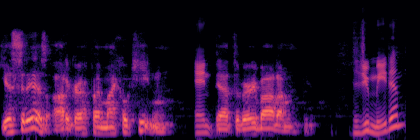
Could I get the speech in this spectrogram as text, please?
Yes, it is. Autographed by Michael Keaton. And yeah, at the very bottom. Did you meet him?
